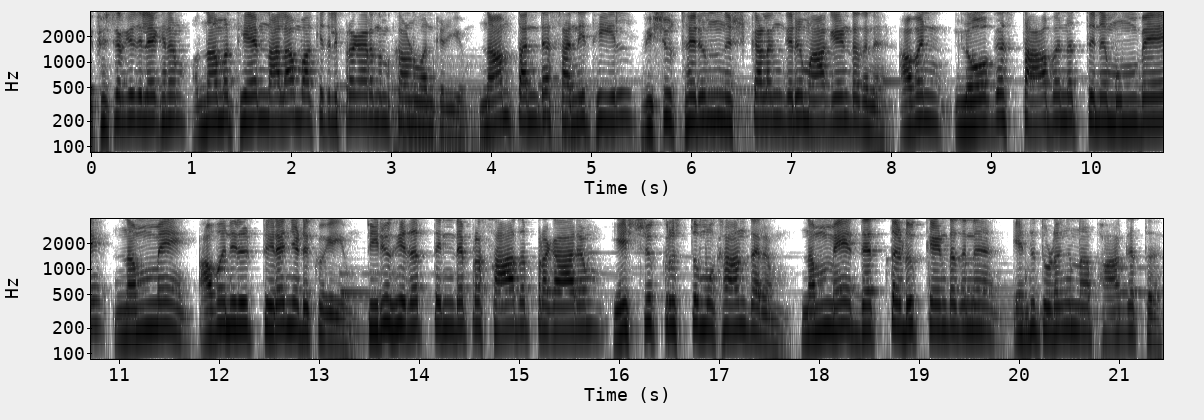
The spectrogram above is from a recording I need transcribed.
എഫിസർഗീത ലേഖനം ഒന്നാം അധ്യായം നാലാം വാക്യത്തിൽ ഇപ്രകാരം നമുക്ക് കാണുവാൻ കഴിയും. നാം തന്റെ സന്നിധിയിൽ വിശുദ്ധരും നിഷ്കളങ്കരും ആകേണ്ടതിന് അവൻ ലോകസ്ഥാപനത്തിന് മുമ്പേ നമ്മെ അവനിൽ തിരഞ്ഞെടുക്കുകയും തിരുഹിതത്തിന്റെ പ്രസാദപ്രകാരം യേശുക്രിസ്തു മുഖാന്തരം നമ്മെ ദത്തെടുക്കേണ്ടതിന് എന്ന് തുടങ്ങുന്ന ഭാഗത്ത്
